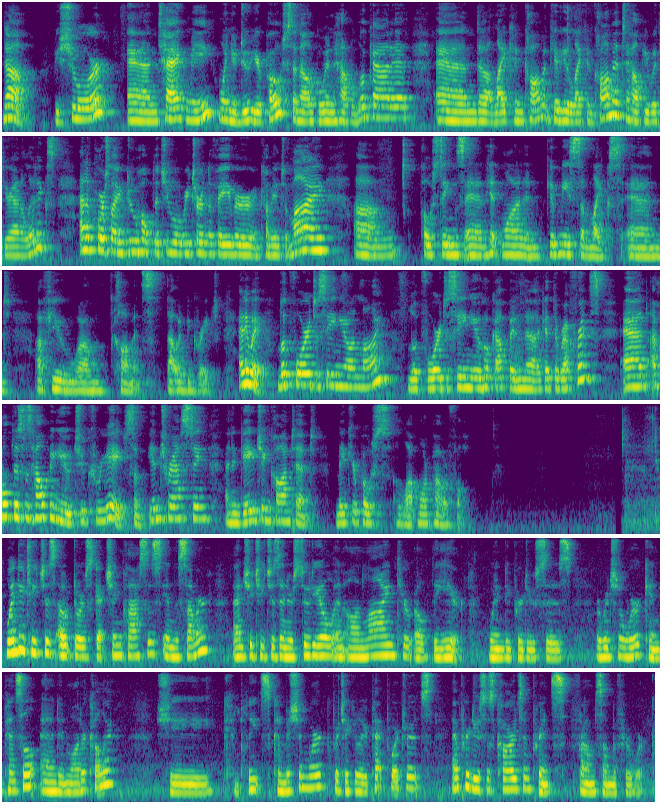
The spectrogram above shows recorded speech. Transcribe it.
Now, be sure and tag me when you do your post and I'll go in and have a look at it and uh, like and comment, give you a like and comment to help you with your analytics. And of course, I do hope that you will return the favor and come into my um, postings and hit one and give me some likes and a few um, comments. That would be great. Anyway, look forward to seeing you online. Look forward to seeing you hook up and uh, get the reference. And I hope this is helping you to create some interesting and engaging content. Make your posts a lot more powerful. Wendy teaches outdoor sketching classes in the summer and she teaches in her studio and online throughout the year. Wendy produces original work in pencil and in watercolor. She completes commission work, particularly pet portraits, and produces cards and prints from some of her work.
